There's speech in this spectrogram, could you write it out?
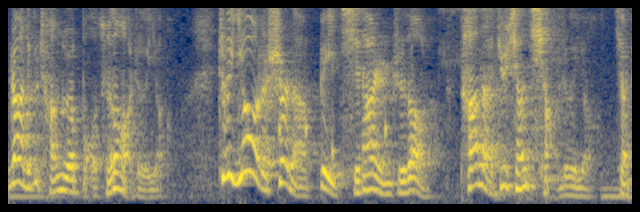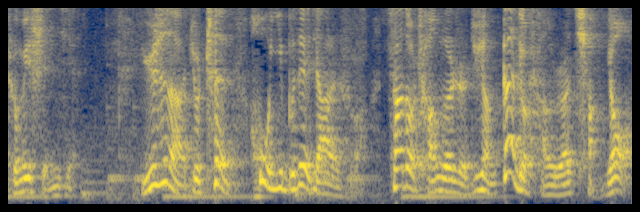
让这个嫦娥保存好这个药。这个药的事儿呢，被其他人知道了，他呢就想抢这个药，想成为神仙。于是呢，就趁后羿不在家的时候，杀到嫦娥这儿，就想干掉嫦娥，抢药。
